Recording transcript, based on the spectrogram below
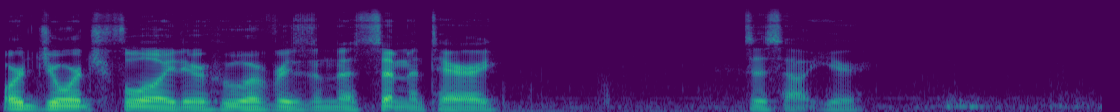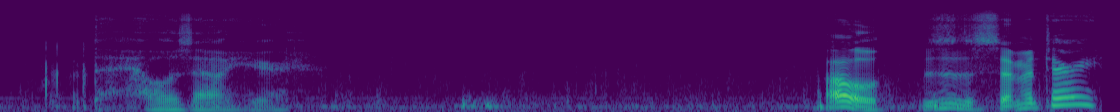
Or George Floyd, or whoever's in the cemetery. What's this out here? Hell is out here? Oh, this is a cemetery?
